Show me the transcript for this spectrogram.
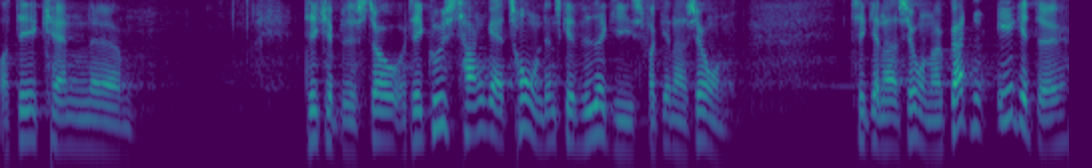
og det kan, øh, det kan bestå. Og det er Guds tanke, at troen den skal videregives fra generation til generation. Og gør den ikke det,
